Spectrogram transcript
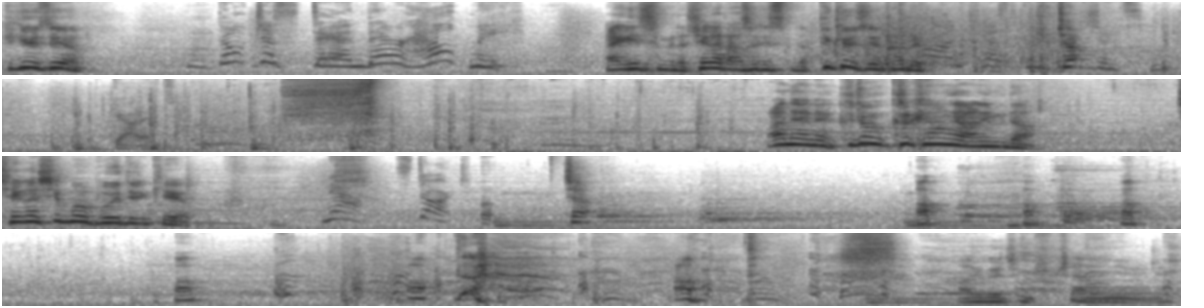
비켜주세요 Don't just stand there. Help me. 알겠습니다 제가 나서겠습니다 비켜주세요 다들 Come on, chest 자. Got it. 아니 아니 그정 그렇게 하는 게 아닙니다 제가 시범을 보여드릴게요 Now, start. 자, 앞, 앞, 앞, 앞, 앞. 아 이거 좀 쉽지 않은 일인데.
